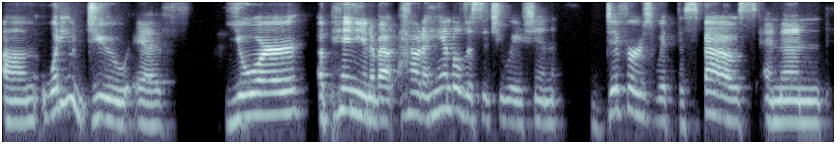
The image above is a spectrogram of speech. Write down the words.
Um, what do you do if your opinion about how to handle the situation differs with the spouse and then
